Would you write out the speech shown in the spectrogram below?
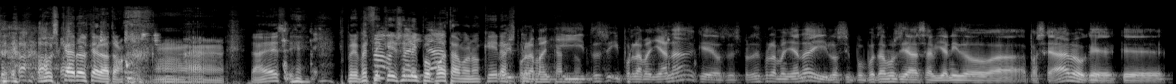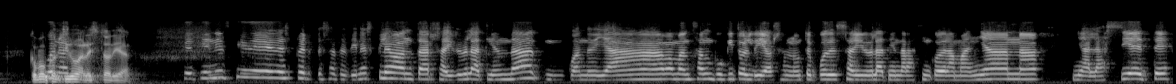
Oscar, Oscar, el otro. ¿Sabes? Pero parece no, que es el hipopótamo, ¿no? Que eras y por, la y, entonces, y por la mañana, que os despertáis por la mañana y los hipopótamos ya se habían ido a pasear o que, que... ¿Cómo bueno, continúa la historia? Te tienes que despertar, o sea, te tienes que levantar, salir de la tienda cuando ya va avanzando un poquito el día, o sea, no te puedes salir de la tienda a las 5 de la mañana ni a las 7,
